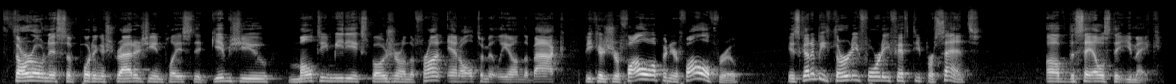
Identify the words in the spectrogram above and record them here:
thoroughness of putting a strategy in place that gives you multimedia exposure on the front and ultimately on the back because your follow up and your follow through is going to be 30, 40, 50% of the sales that you make.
